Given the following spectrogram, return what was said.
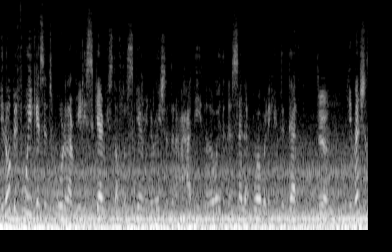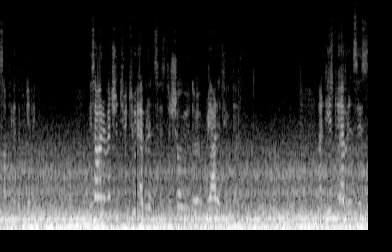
you know before he gets into all of that really scary stuff those scary narrations and hadith and the way that the Salaf were when it came to death yeah, he mentioned something at the beginning. He said, I'm to mention to you two evidences to show you the reality of death. And these two evidences,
